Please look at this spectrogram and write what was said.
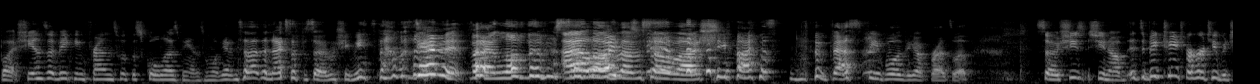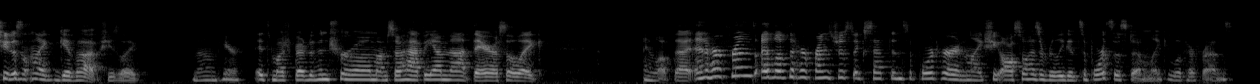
but she ends up making friends with the school lesbians and we'll get into that in the next episode when she meets them. Damn it! But I love them so much. I love much. them so much. She finds the best people to become friends with. So she's, she, you know, it's a big change for her too, but she doesn't like give up. She's like, no, I'm here. It's much better than Truham. I'm so happy I'm not there. So like, I love that. And her friends, I love that her friends just accept and support her. And like, she also has a really good support system, like with her friends.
